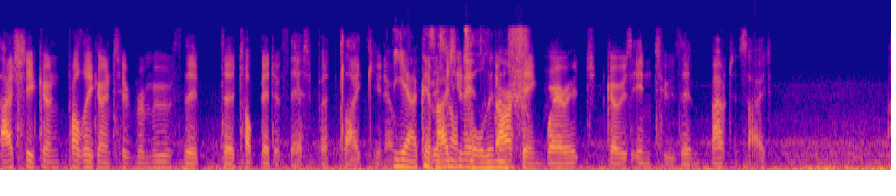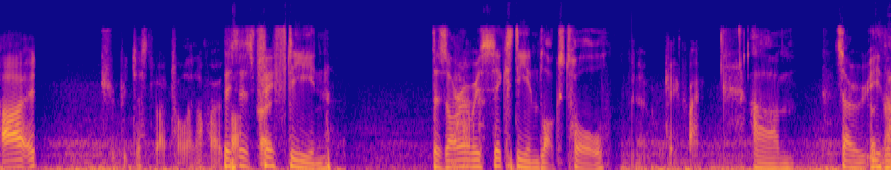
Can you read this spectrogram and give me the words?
actually going probably going to remove the the top bit of this, but like you know. Yeah, 'cause it's not imagine it tall enough. starting where it goes into the mountainside. Uh, it should be just about tall enough. I This thought. is 15. The Zorro Yeah. is 16 blocks tall. Okay, fine. Um, so either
